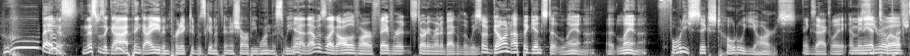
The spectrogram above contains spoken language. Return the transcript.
Who, baby? This, and this was a guy I think I even predicted was going to finish RB one this week. Yeah, that was like all of our favorite starting running back of the week. So going up against Atlanta, Atlanta, 46 total yards. Exactly. I mean, he had Zero 12 touchdowns.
